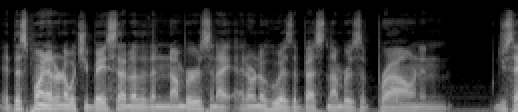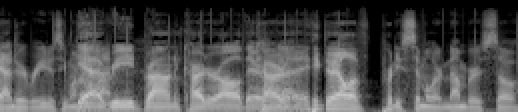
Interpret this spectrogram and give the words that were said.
At this point, I don't know what you base that on other than numbers, and I, I don't know who has the best numbers of Brown and. Did you say Andre Reed? Is he one? Yeah? Reed, Brown, and Carter all there. Carter. again. I think they all have pretty similar numbers. So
